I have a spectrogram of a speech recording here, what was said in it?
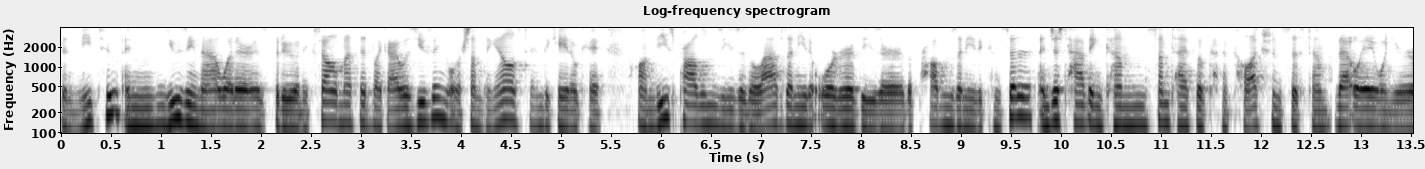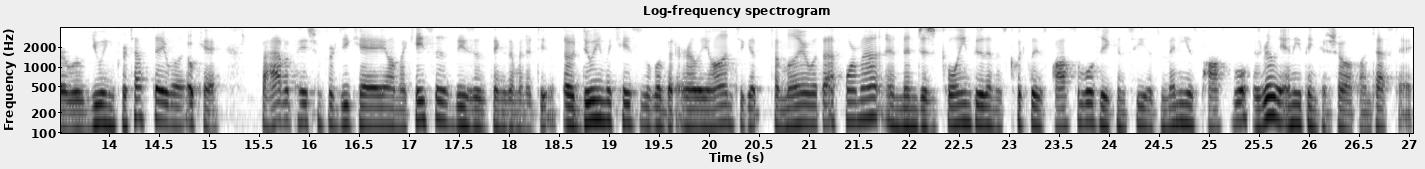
didn't need to, and using that whether it's through an Excel method like I was using or something else to indicate, okay, on these problems, these are the labs I need to order, these are the problems I need to consider, and just having come some type of kind of collection system. That way, when you're reviewing for test day, we're like, okay, if I have a patient for dka on my cases, these are the things I'm going to do. So doing the cases a little bit early on to get familiar with that format and then just going through them as quickly as possible so you can see as many as possible because really anything can show up on test day.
